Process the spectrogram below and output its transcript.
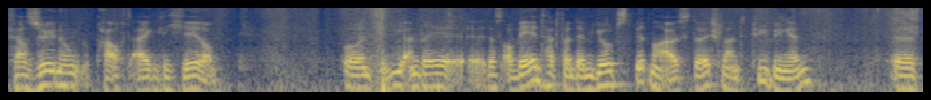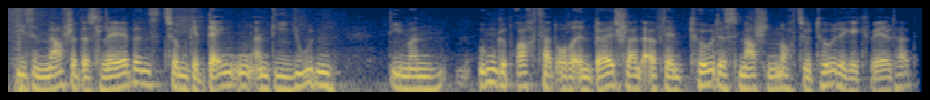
Versöhnung braucht eigentlich jeder. Und wie André äh, das erwähnt hat von dem Jobst Bittner aus Deutschland, Tübingen, äh, diese Märsche des Lebens zum Gedenken an die Juden, die man umgebracht hat oder in Deutschland auf den Todesmärschen noch zu Tode gequält hat.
